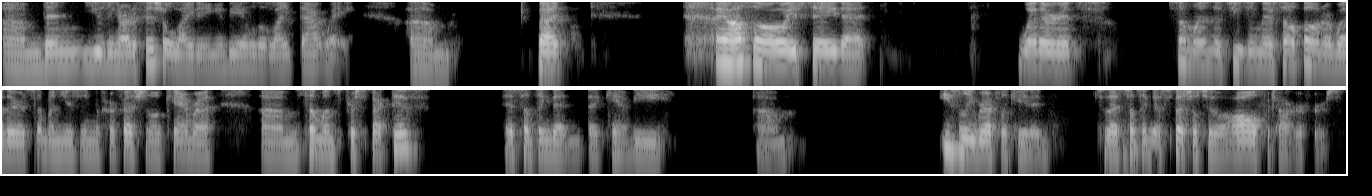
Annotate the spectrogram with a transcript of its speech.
um, then using artificial lighting and be able to light that way. Um, but I also always say that whether it's someone that's using their cell phone or whether it's someone using a professional camera, um, someone's perspective is something that that can't be um, easily replicated. So that's mm-hmm. something that's special to all photographers.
